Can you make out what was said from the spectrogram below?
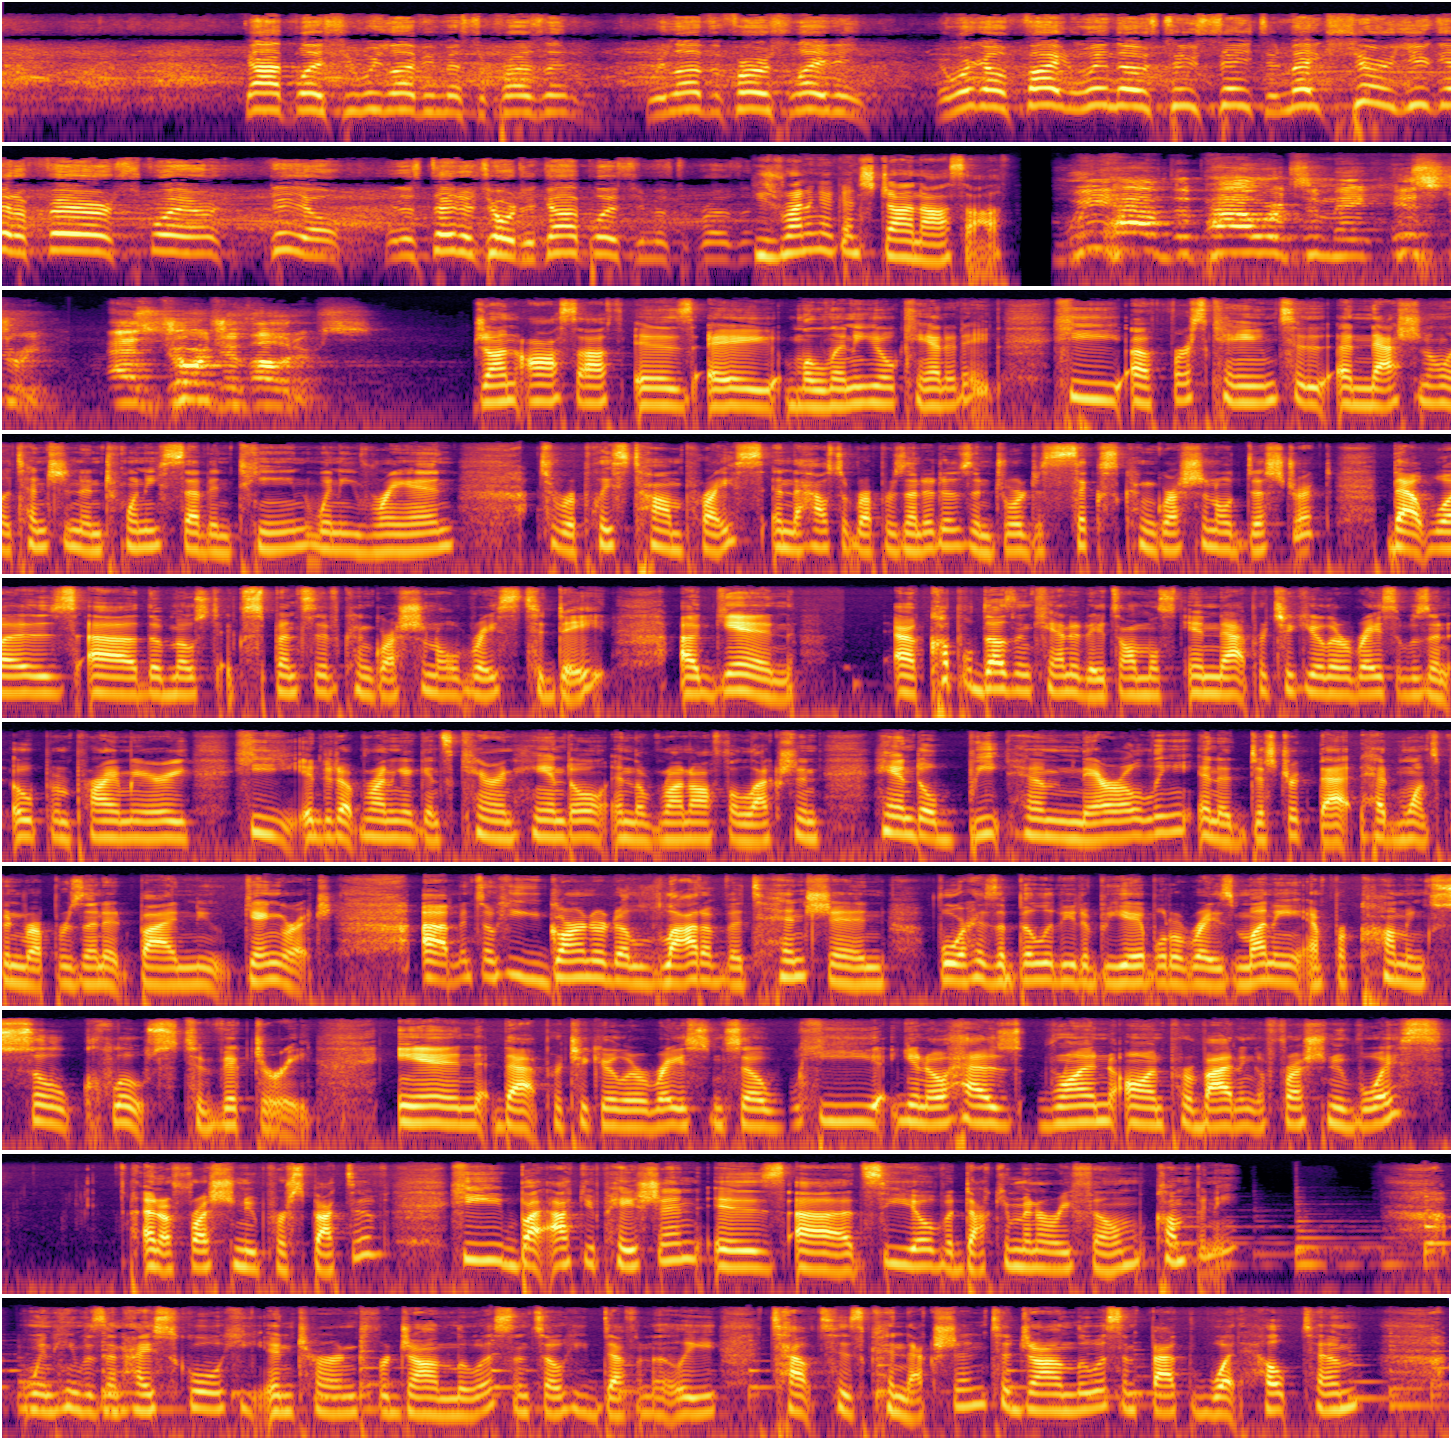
God bless you. We love you mr president. We love the first lady and we're going to fight and win those two seats and make sure you get a fair, square deal in the state of Georgia. God bless you, Mr. President. He's running against Jon Ossoff. We have the power to make history as Georgia voters. Jon Ossoff is a millennial candidate. He uh, first came to a national attention in 2017 when he ran to replace Tom Price in the House of Representatives in Georgia's 6th congressional district. That was uh, the most expensive congressional race to date. Again, a couple dozen candidates almost in that particular race. It was an open primary. He ended up running against Karen Handel in the runoff election. Handel beat him narrowly in a district that had once been represented by Newt Gingrich. Um, and so he garnered a lot of attention for his ability to be able to raise money and for coming so close to victory in that particular race. And so he, you know, has run on providing a fresh new voice and a fresh new perspective. He, by occupation, is uh, CEO of a documentary film company. When he was in high school, he interned for John Lewis, and so he definitely touts his connection to John Lewis. In fact, what helped him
